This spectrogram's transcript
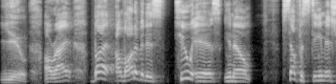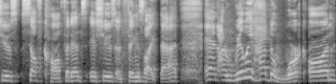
you, all right? But a lot of it is, too, is, you know, self-esteem issues, self-confidence issues, and things like that. And I really had to work on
